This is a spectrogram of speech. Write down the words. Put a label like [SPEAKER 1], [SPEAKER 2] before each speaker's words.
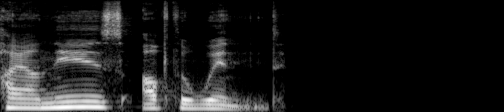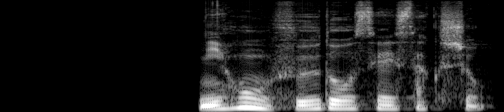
[SPEAKER 1] pioneers of the wind.
[SPEAKER 2] 日本風土製作所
